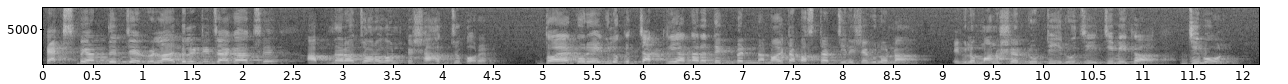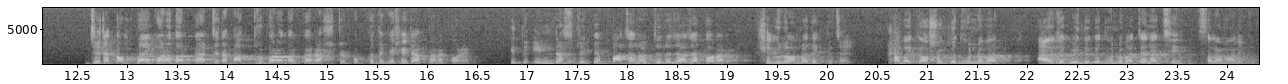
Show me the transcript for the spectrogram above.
ট্যাক্স পেয়ারদের যে রিলায়েবিলিটির জায়গা আছে, আপনারা জনগণকে সাহায্য করেন। দয়া করে এগুলোকে চাকরি আকারে দেখবেন না। নয়টা, পাঁচটার জিনিস এগুলো না। এগুলো মানুষের রুটি, রুজি, জীবিকা, জীবন। যেটা কমপ্লাই করা দরকার, যেটা বাধ্য করা দরকার রাষ্ট্রের পক্ষ থেকে, সেটা আপনারা করেন। কিন্তু ইন্ডাস্ট্রিকে বাঁচানোর জন্য যা যা করার, সেগুলো আমরা দেখতে চাই। সবাইকে অসংখ্য ধন্যবাদ। আয়োজক আয়োজকবৃন্দকে ধন্যবাদ জানাচ্ছি। সালাম আলাইকুম।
